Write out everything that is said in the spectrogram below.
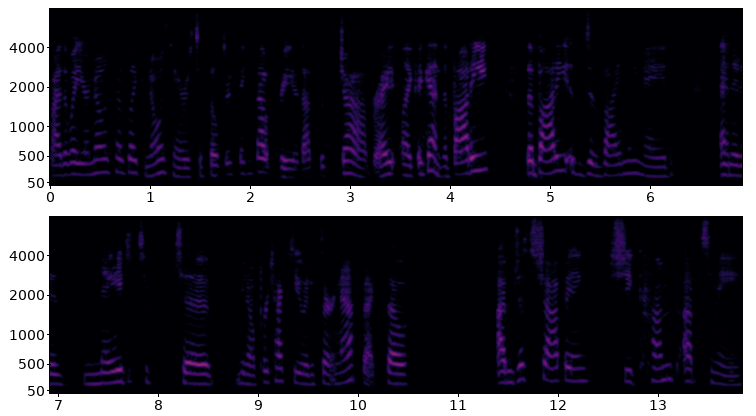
By the way, your nose has like nose hairs to filter things out for you. That's its mm-hmm. job, right? Like again, the body, the body is divinely made and it is made to to, you know, protect you in certain aspects. So I'm just shopping. She comes up to me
